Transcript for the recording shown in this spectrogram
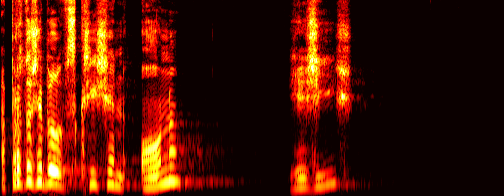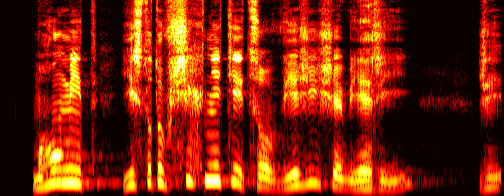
A protože byl vzkříšen on, Ježíš, mohou mít jistotu všichni ti, co v Ježíše věří, že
